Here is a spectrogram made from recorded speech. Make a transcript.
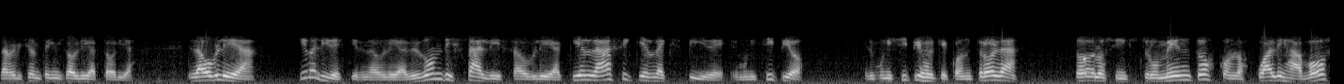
la revisión técnica obligatoria? La oblea, ¿Qué validez tiene la oblea? ¿De dónde sale esa oblea? ¿Quién la hace y quién la expide? ¿El municipio? El municipio es el que controla todos los instrumentos con los cuales a vos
